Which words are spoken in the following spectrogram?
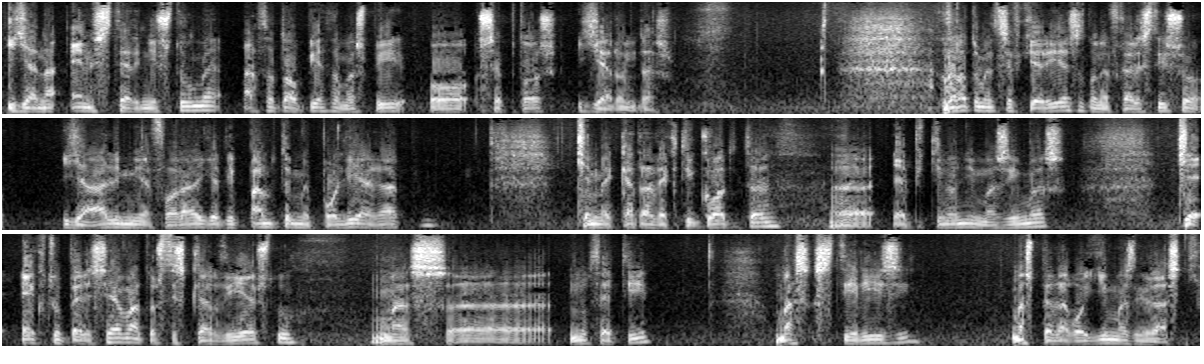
για να ενστερνιστούμε αυτά τα οποία θα μας πει ο Σεπτός Γέροντας. Δράτω με τις ευκαιρίες να τον ευχαριστήσω για άλλη μια φορά γιατί πάντοτε με πολύ αγάπη και με καταδεκτικότητα ε, επικοινωνεί μαζί μας και εκ του περισσεύματος της καρδίας του μας ε, νουθετεί, μας στηρίζει, μας παιδαγωγεί, μας διδάσκει.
